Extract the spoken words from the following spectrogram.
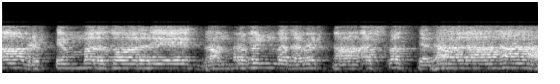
नो वृष्टिम् मरुतोररेध्वम् प्रमिन्वद विष्णो अश्वस्य धाराः।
